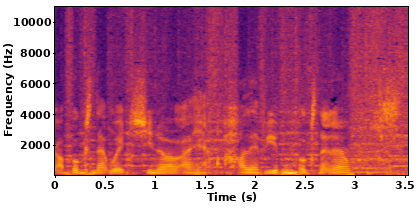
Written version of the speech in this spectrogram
Got Bugsnet, which you know I hardly ever use Bugsnet now.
